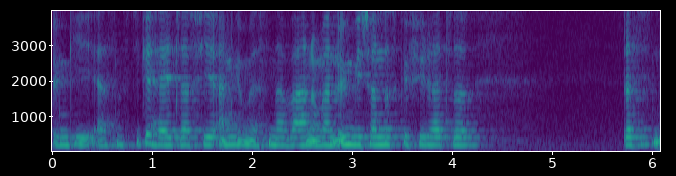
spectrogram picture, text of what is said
irgendwie erstens die Gehälter viel angemessener waren und man irgendwie schon das Gefühl hatte, dass es,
